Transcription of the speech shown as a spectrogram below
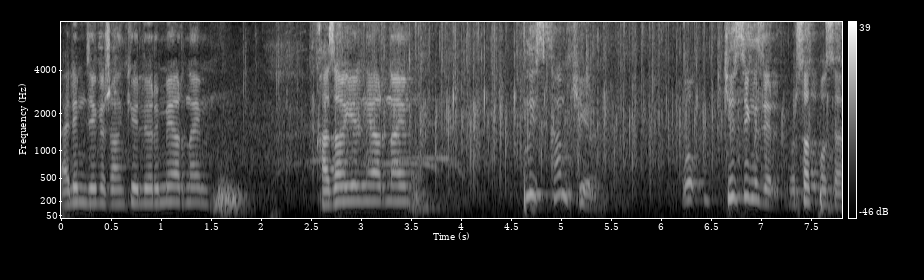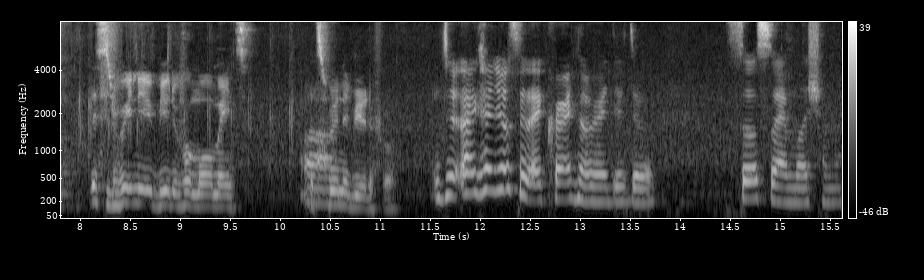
әлемдегі жанкүйерлеріме арнаймын қазақ еліне арнаймын please come here Ол, келсеңіздер рұқсат болса This is really a beautiful moment. It's really beautiful. Ju- Like I just feel like crying already though. So so emotional.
